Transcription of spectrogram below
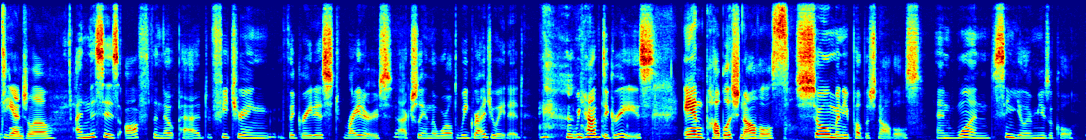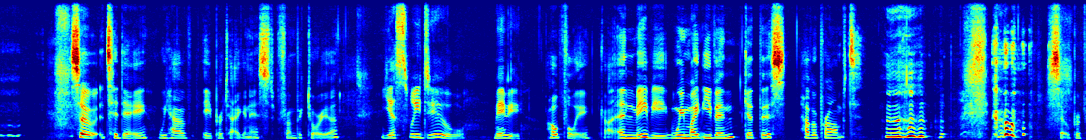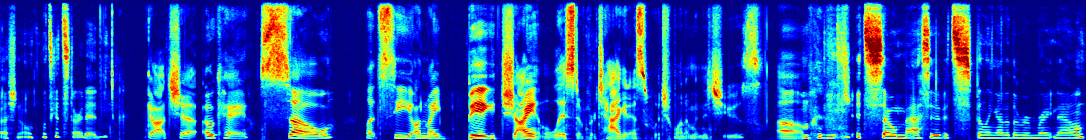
D'Angelo. And this is Off the Notepad featuring the greatest writers actually in the world. We graduated. we have degrees. And published novels. So many published novels and one singular musical. So today we have a protagonist from Victoria. Yes, we do. Maybe. Hopefully. And maybe we might even get this, have a prompt. so professional. Let's get started. Gotcha. Okay. So, let's see on my big giant list of protagonists which one I'm going to choose. Um It's so massive. It's spilling out of the room right now.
